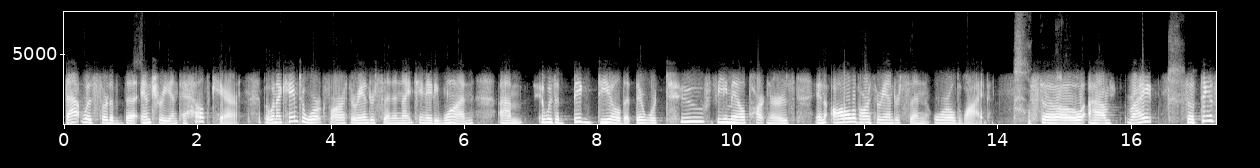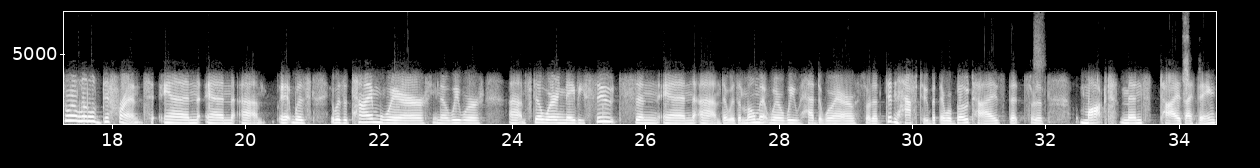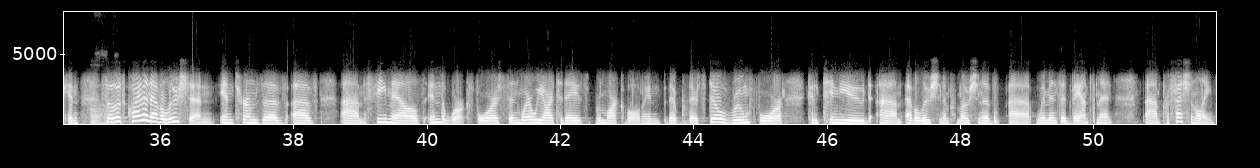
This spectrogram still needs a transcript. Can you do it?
that was sort of the entry into healthcare. But when I came to work for Arthur Andersen in 1981, um, it was a big deal that there were two female partners in all of Arthur Andersen worldwide. So, um, right? So things were a little different, and and um, it was it was a time where you know we were um, still wearing navy suits, and and um, there was a moment where we had to wear sort of didn't have to, but there were bow ties that sort of mocked men's ties, I think, and uh-huh. so it was quite an evolution in terms of of um, females in the workforce, and where we are today is remarkable. I mean, there, there's still room for continued um, evolution and promotion of uh, women's advancement um, professionally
